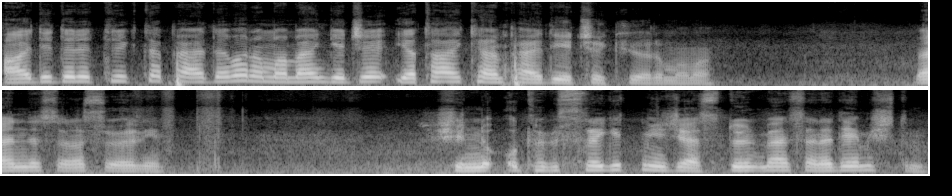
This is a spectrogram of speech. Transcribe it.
Adet elektrikte perde var ama ben gece yatarken perdeyi çekiyorum ama. Ben de sana söyleyeyim. Şimdi otobüsle gitmeyeceğiz. Dün ben sana demiştim.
